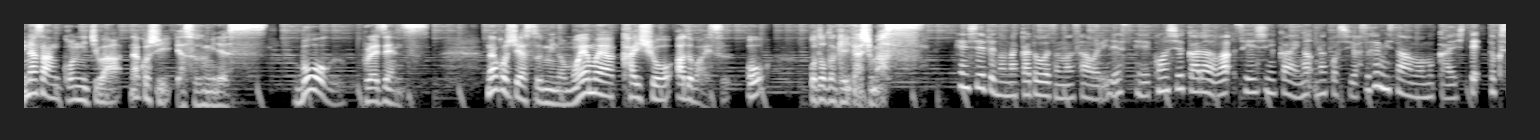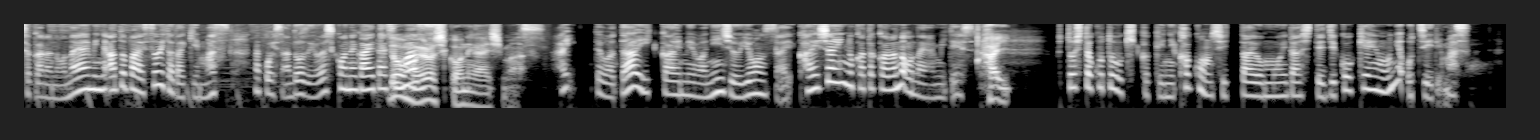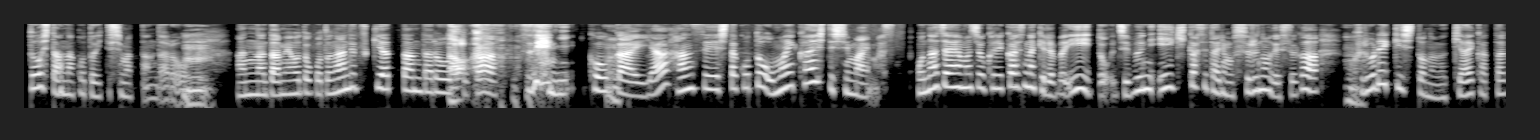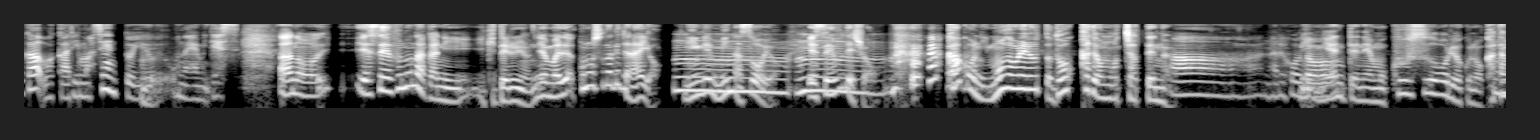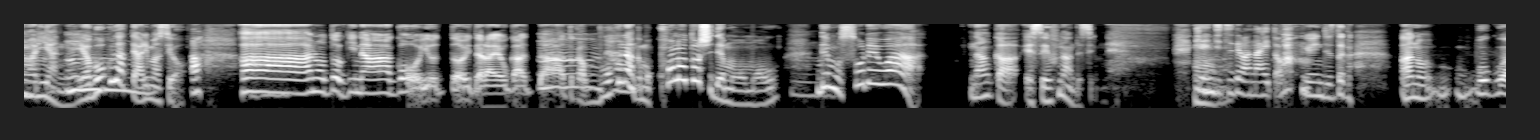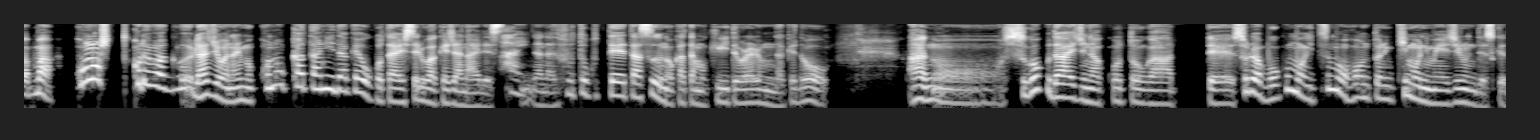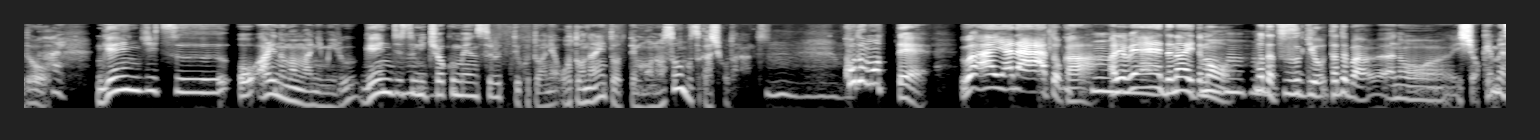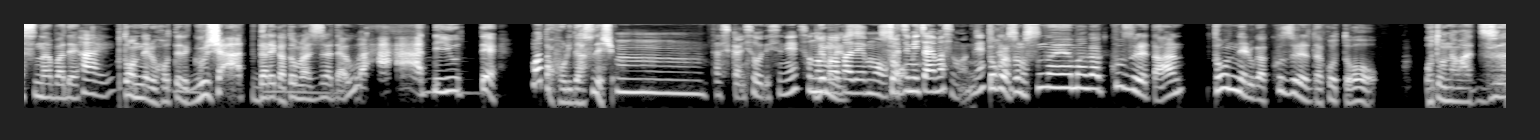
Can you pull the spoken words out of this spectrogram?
皆さんこんにちは。名越康文です。防具プレゼンツ名越康文のモヤモヤ解消アドバイスをお届けいたします。編集部の中道座の沙織です、えー、今週からは精神科医の名越康文さんをお迎えして読者からのお悩みにアドバイスをいただきます。名越さんどうぞよろしくお願いいたします。どうもよろしくお願いします。はい。では第1回目は24歳会社員の方からのお悩みです。はい。ふとしたことをきっかけに過去の失態を思い出して自己嫌悪に陥りますどうしてあんなこと言ってしまったんだろう、うん、あんなダメ男となんで付き合ったんだろう？とかすでに後悔や反省したことを思い返してしまいます。同じ過ちを繰り返さなければいいと自分に言い聞かせたりもするのですが、うん、黒歴史との向き合い方が分かりませんというお悩みです。うん、あの SF の中に生きてるよね、まあ、この人だけじゃないよ。人間みんなそうよ。SF でしょ。過 去に戻れるとどっかで思っちゃってんのよ。あなるほど人間ってねもう空想力の塊やんね、いや僕だってありますよ。あああの時なこう言っといたらよかったとか僕なんかもうこの年でも思う。でもそれはなんか SF なんですよね。現実ではないと。現実だからあの僕はまあこのこれはラジオは何もこの方にだけお答えしてるわけじゃないです。はい、不特定多数の方も聞いておられるんだけどあのすごく大事なことがあってそれは僕もいつも本当に肝に銘じるんですけど、はい、現実をありのままに見る現実に直面するっていうことはね、大人にとってものすごく難しいことなんです。うん、子供ってうわーやだとか、うん、あるいはウェーって泣いても、また続きを例えばあの一生懸命砂場で、はい、トンネル掘っててぐしゃーって誰か友達されたらうわーって言ってまた掘り出すでしょ。う確かにそうですねその場でもう始めちゃいますもんね。ところがその砂山が崩れたトンネルが崩れたことを大人はずっ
